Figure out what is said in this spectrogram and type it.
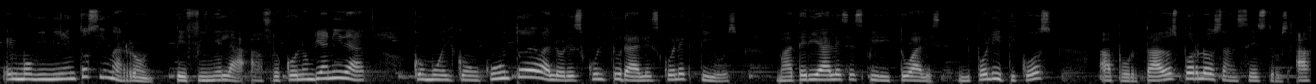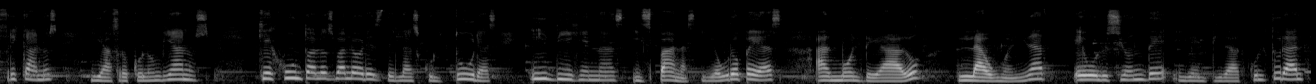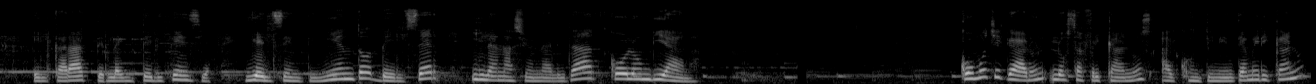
El movimiento cimarrón define la afrocolombianidad como el conjunto de valores culturales colectivos, materiales, espirituales y políticos aportados por los ancestros africanos y afrocolombianos que junto a los valores de las culturas indígenas, hispanas y europeas han moldeado la humanidad, evolución de identidad cultural, el carácter, la inteligencia y el sentimiento del ser y la nacionalidad colombiana. ¿Cómo llegaron los africanos al continente americano?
